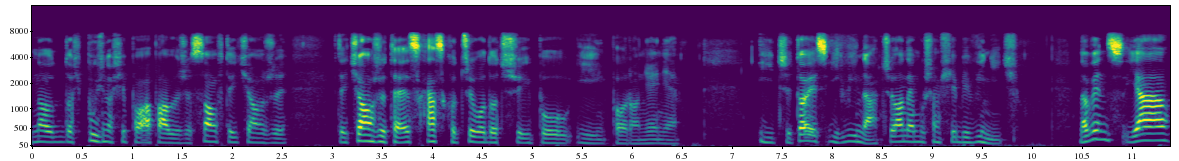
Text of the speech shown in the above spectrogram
no, dość późno się połapały, że są w tej ciąży. W tej ciąży TSH skoczyło do 3,5 i poronienie. I czy to jest ich wina? Czy one muszą siebie winić? No więc ja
